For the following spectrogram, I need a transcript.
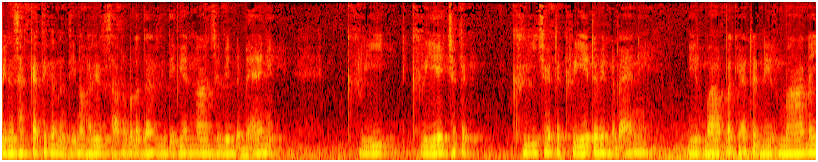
වෙනසක් ඇති කරන තියෙනවා. හරියට ਸਰබලධාරී දෙවියන් වහන්සේ වෙන්න බෑනේ. ක්‍රීචට ක්‍රීචට ක්‍රියේට වෙන්න බෑනේ. නිර්මාපකයට නිර්මාණය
